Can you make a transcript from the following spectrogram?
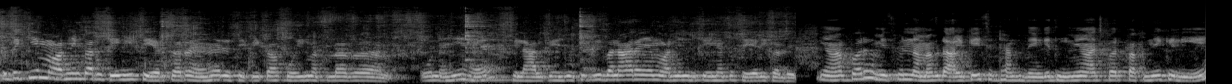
तो देखिए मॉर्निंग का रूटीन ही शेयर कर रहे हैं। रेसिपी का कोई मतलब वो नहीं है। फ़िलहाल के जो कुछ भी बना रहे हैं मॉर्निंग रूटीन है तो शेयर ही कर देते। यहाँ पर हम इसमें नमक डाल के इसे ढक देंगे धीमे आँच पर पकने के लिए।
